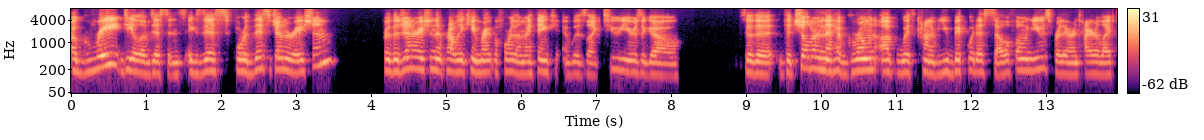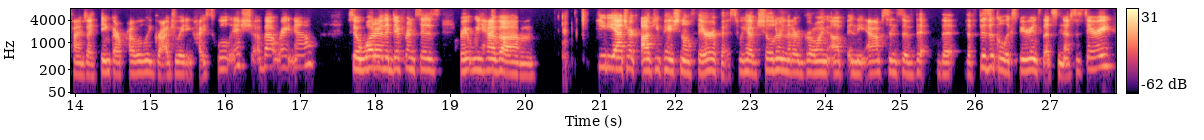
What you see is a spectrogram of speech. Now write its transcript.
a great deal of distance exists for this generation for the generation that probably came right before them, I think it was like two years ago. So the the children that have grown up with kind of ubiquitous cell phone use for their entire lifetimes, I think are probably graduating high school-ish about right now. So what are the differences? Right, we have um, pediatric occupational therapists. We have children that are growing up in the absence of the, the, the physical experience that's necessary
